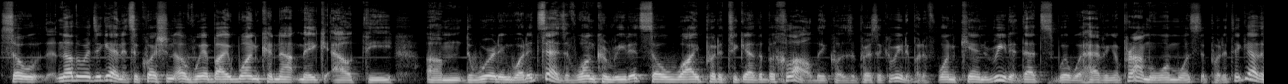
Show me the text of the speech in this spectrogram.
So, in other words, again, it's a question of whereby one cannot make out the um, the wording, what it says. If one could read it, so why put it together bichlal? Because the person can read it. But if one can't read it, that's where we're having a problem. One wants to put it together.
